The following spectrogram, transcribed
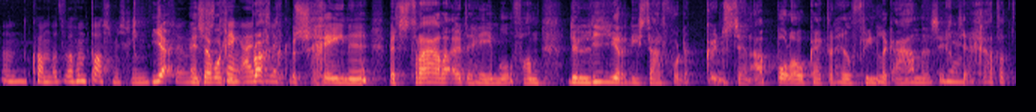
Dan kwam dat wel van pas misschien. Ja, Zo'n en zij wordt hier prachtig uiterlijk. beschenen met stralen uit de hemel. Van de lier, die staat voor de kunst. En Apollo kijkt dat heel vriendelijk aan en zegt... Ja. jij gaat dat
